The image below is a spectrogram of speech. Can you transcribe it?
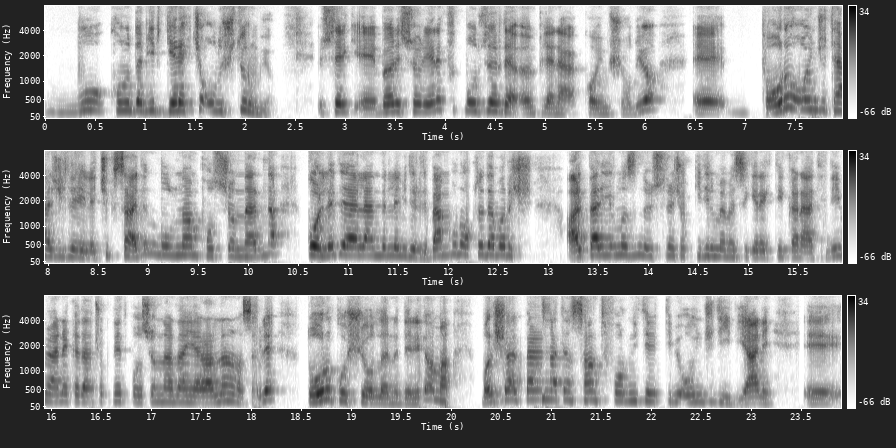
bu konuda bir gerekçe oluşturmuyor. Üstelik e, böyle söyleyerek futbolcuları da ön plana koymuş oluyor. E, doğru oyuncu tercihleriyle çıksaydın bulunan pozisyonlarda golle değerlendirilebilirdi. Ben bu noktada Barış Alper Yılmaz'ın da üstüne çok gidilmemesi gerektiği kanaatindeyim. Her ne kadar çok net pozisyonlardan yararlanamasa bile doğru koşu yollarını denedi ama Barış Alper zaten santifor nitelikli bir oyuncu değil. Yani e,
